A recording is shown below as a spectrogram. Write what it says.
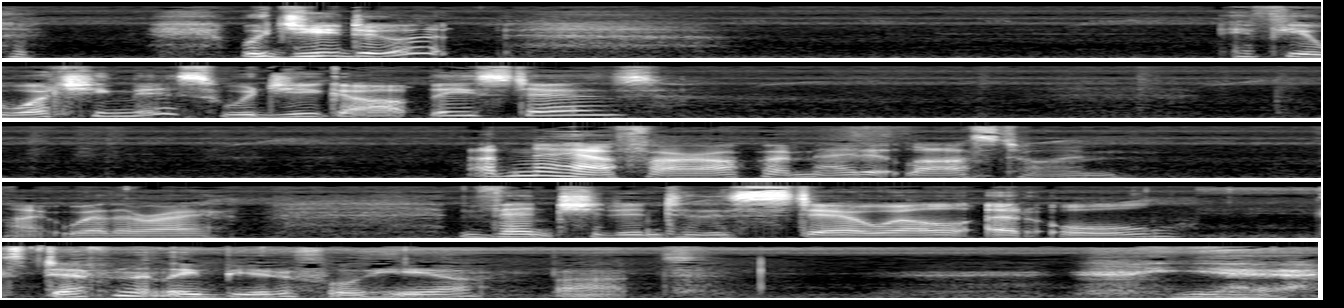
would you do it? If you're watching this, would you go up these stairs? I don't know how far up I made it last time, like whether I ventured into this stairwell at all. It's definitely beautiful here, but yeah.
